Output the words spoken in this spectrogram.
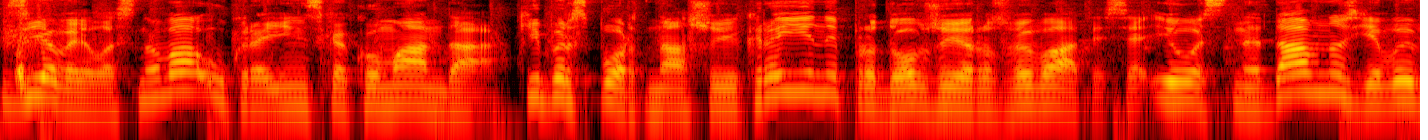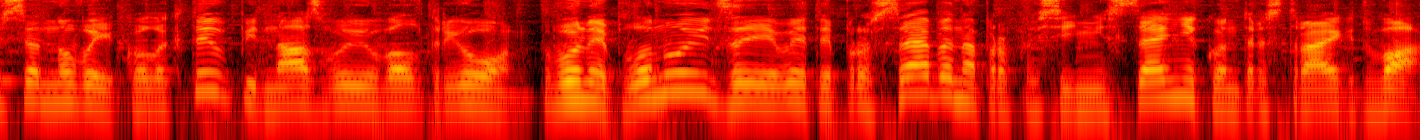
З'явилась нова українська команда. Кіберспорт нашої країни продовжує розвиватися, і ось недавно з'явився новий колектив під назвою Valtrion. Вони планують заявити про себе на професійній сцені Counter-Strike 2.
